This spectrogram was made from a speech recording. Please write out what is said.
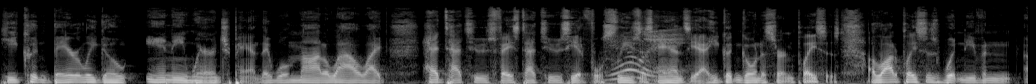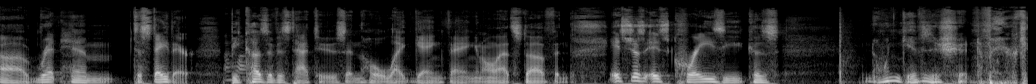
He could barely go anywhere in Japan. They will not allow like head tattoos, face tattoos. He had full sleeves, his hands. Yeah, he couldn't go into certain places. A lot of places wouldn't even uh, rent him to stay there uh-huh. because of his tattoos and the whole like gang thing and all that stuff. And it's just it's crazy because no one gives a shit in America.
